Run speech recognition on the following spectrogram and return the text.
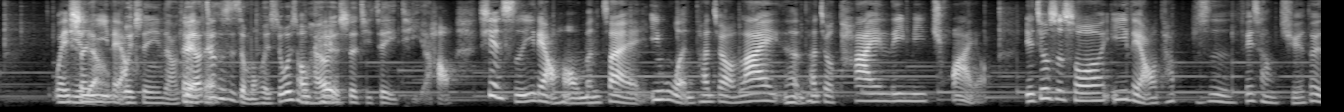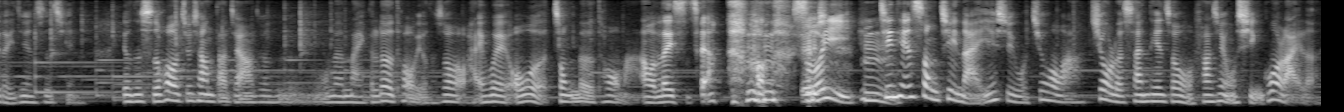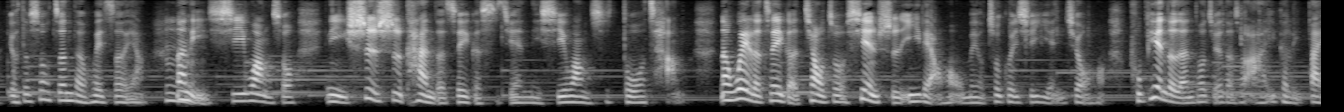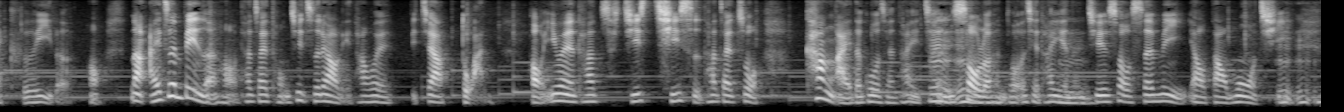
卫生医疗，卫生医疗，对啊，对对，这个是怎么回事？为什么还会有设计这一题啊？Okay. 好，现实医疗哈，我们在英文它叫 lie，它叫 time limit trial，也就是说，医疗它不是非常绝对的一件事情。有的时候，就像大家就是我们买个乐透，有的时候还会偶尔中乐透嘛，哦，类似这样。好，所以今天送进来，也许我救啊救了三天之后，我发现我醒过来了。有的时候真的会这样。那你希望说你试试看的这个时间，你希望是多长？那为了这个叫做现实医疗哈，我们有做过一些研究哈，普遍的人都觉得说啊，一个礼拜可以了。哈，那癌症病人哈，他在统计资料里他会比较短，哦，因为他其其实他在做抗癌的过程，他也承受了很多，嗯嗯、而且他也能接受生命要到末期，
